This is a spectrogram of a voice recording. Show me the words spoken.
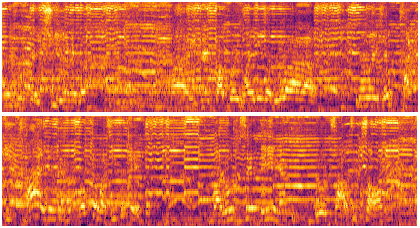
ได้ลุ้นได้เชียร์เลยครับไทยในกับมวยไทยนี่ก็ถือว่ามวยเข้มขัดอีกค่ายหนึงนะครับของจังหวัดศรีสะเกษครับมาลุ้นเซตนี้ครับรุ่น32นี่แหละครับ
